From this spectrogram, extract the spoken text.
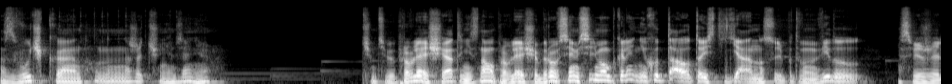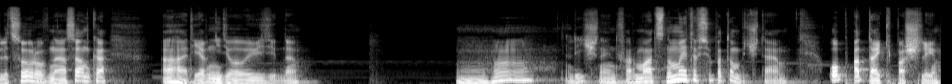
Озвучка... Ну, нажать что, нельзя, не? Чем тебе управляющий? А, ты не знал? Управляющее бюро в 77-м поколении Хутао, то есть я, но судя по твоему виду, свежее лицо, ровная осанка. Ага, это явно не деловой визит, да? Угу. Личная информация. Ну, мы это все потом почитаем. Оп, атаки пошли.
